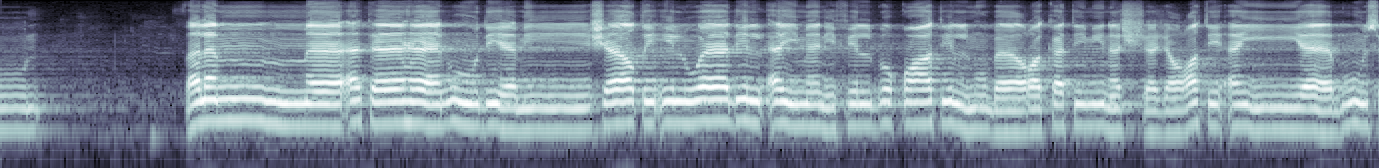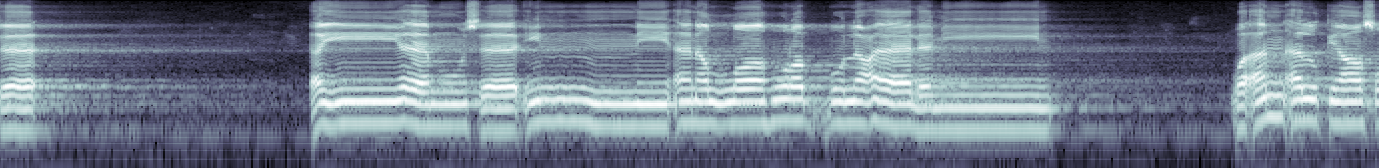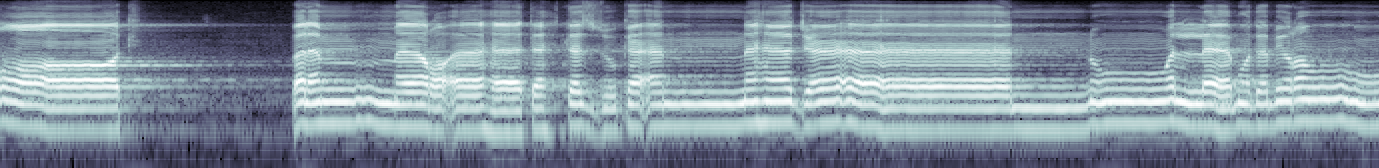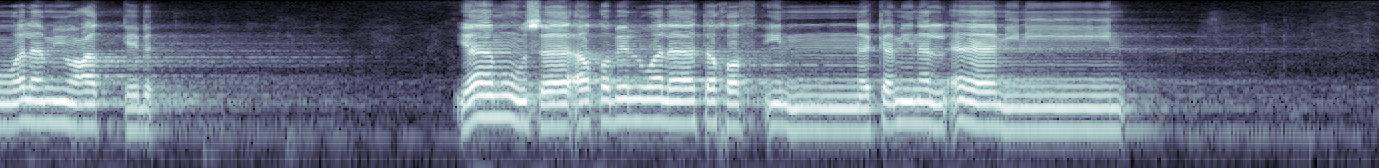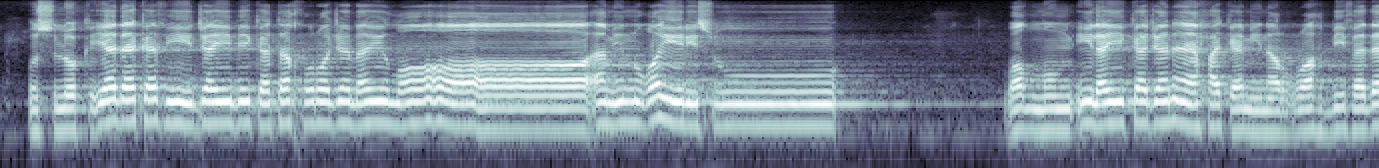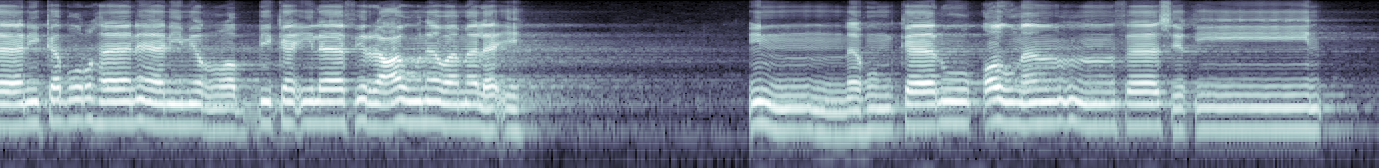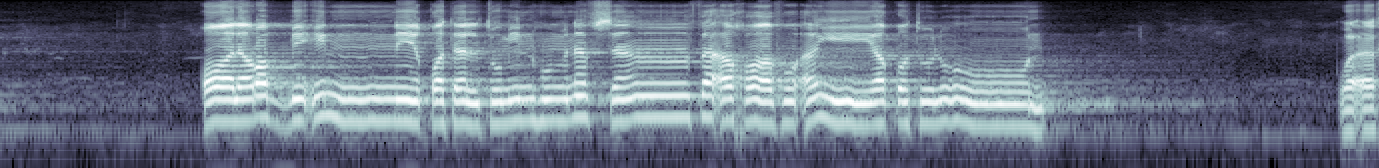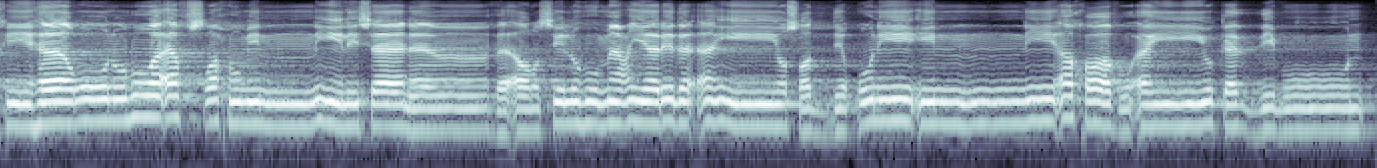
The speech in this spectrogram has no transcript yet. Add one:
فلما أتاها نودي من شاطئ الوادي الأيمن في البقعة المباركة من الشجرة أن يا موسى أن يا موسى إني أنا الله رب العالمين. وأن ألق عصاك فلما رآها تهتز كأنها جان ولا مدبرا ولم يعقب. يا موسى أقبل ولا تخف إنك من الآمنين. أسلك يدك في جيبك تخرج بيضاء من غير سوء. واضمم إليك جناحك من الرهب فذلك برهانان من ربك إلى فرعون وملئه. إنهم كانوا قوما فاسقين. قال رب إني قتلت منهم نفسا فأخاف أن يقتلون. وأخي هارون هو أفصح مني لسانا فأرسله معي رد أن يصدقني إني أخاف أن يكذبون.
